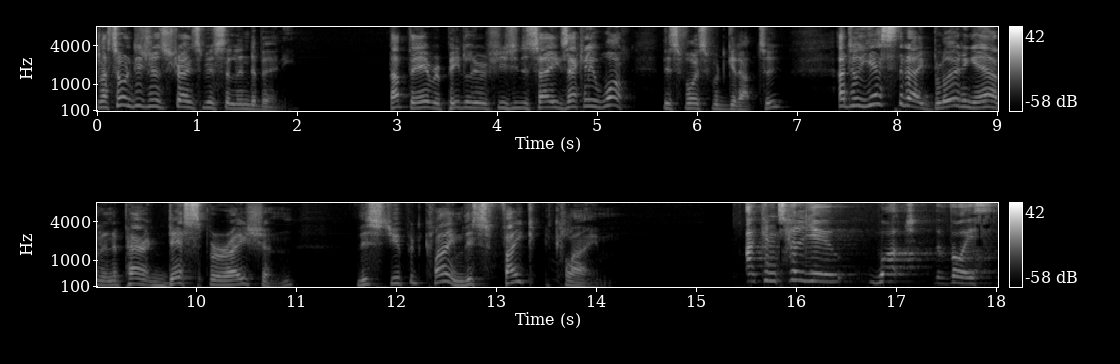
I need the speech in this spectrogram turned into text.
and I saw Indigenous Australians Minister Linda Burney up there repeatedly refusing to say exactly what this voice would get up to, until yesterday blurting out in apparent desperation this stupid claim, this fake claim. I can tell you what the voice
